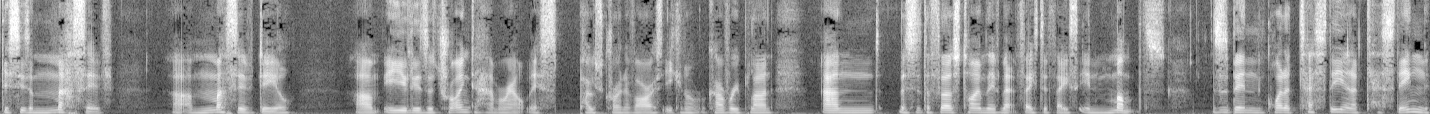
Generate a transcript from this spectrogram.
this is a massive, uh, a massive deal. Um, EU leaders are trying to hammer out this post-coronavirus economic recovery plan, and this is the first time they've met face to face in months. This has been quite a testy and a testing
